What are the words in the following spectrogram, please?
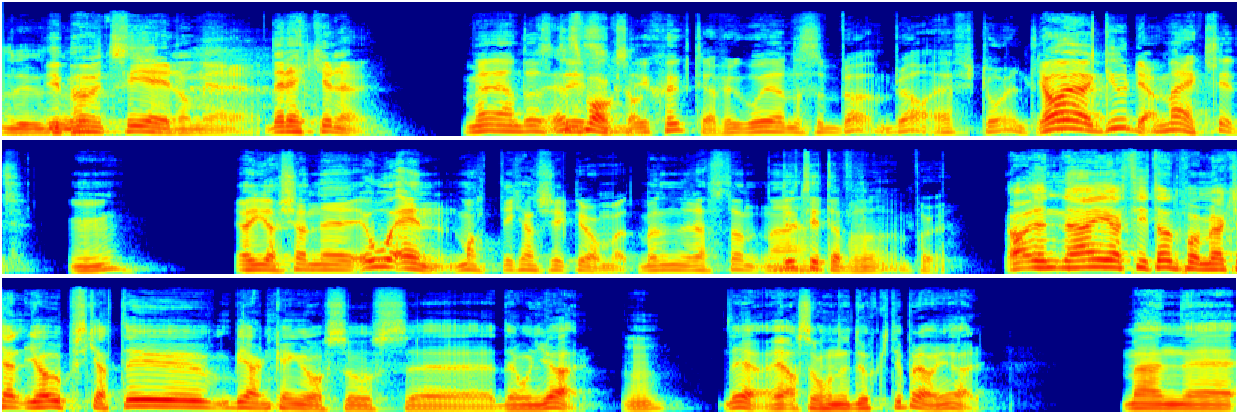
Vi behöver inte se er någon mer. Det räcker nu. Men ändå, det, är, det är sjukt det, för det går ju ändå så bra, bra jag förstår inte. Ja, ja, gud ja. Märkligt. Mm. Ja, jag känner, jo en, Matti kanske tycker om det, men resten, nej. Du tittar på, på det? Ja, eh, nej, jag tittar inte på det, men jag, kan, jag uppskattar ju Bianca Ingrossos, eh, det hon gör. Mm. Det gör jag. Alltså hon är duktig på det hon gör. Men eh,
